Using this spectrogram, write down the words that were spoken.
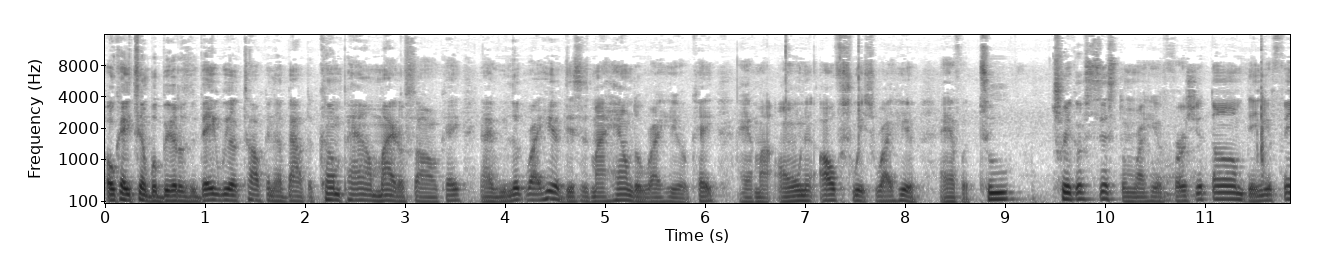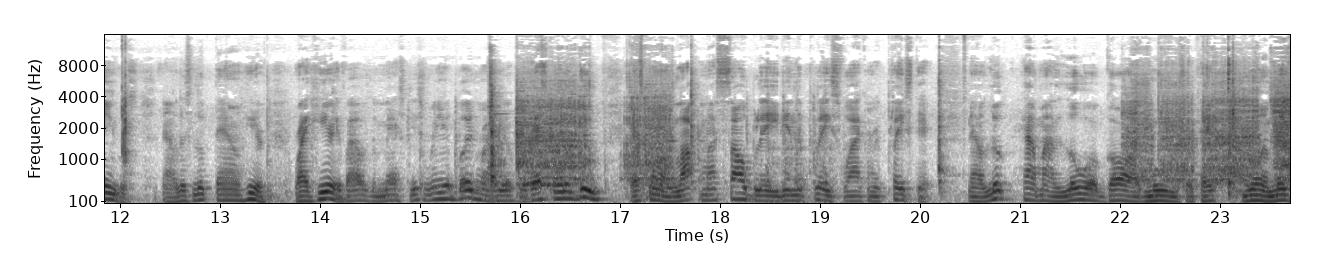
Okay, Temple Builders, today we are talking about the compound miter saw, okay? Now, if you look right here, this is my handle right here, okay? I have my on and off switch right here. I have a two trigger system right here. First your thumb, then your fingers. Now, let's look down here. Right here, if I was to match this red button right here, what that's going to do, that's going to lock my saw blade into place where I can replace that. Now, look how my lower guard moves, okay? You want to make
